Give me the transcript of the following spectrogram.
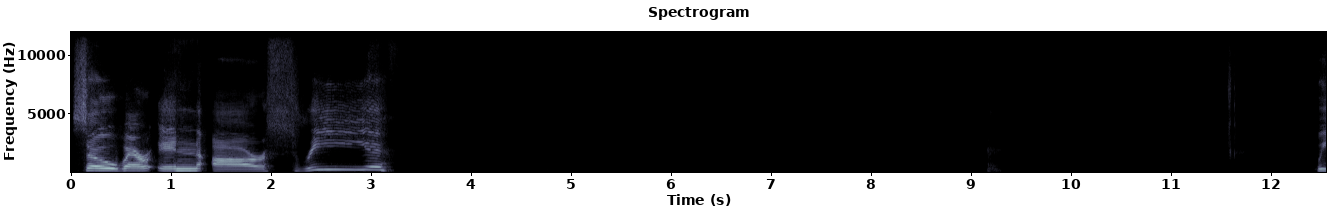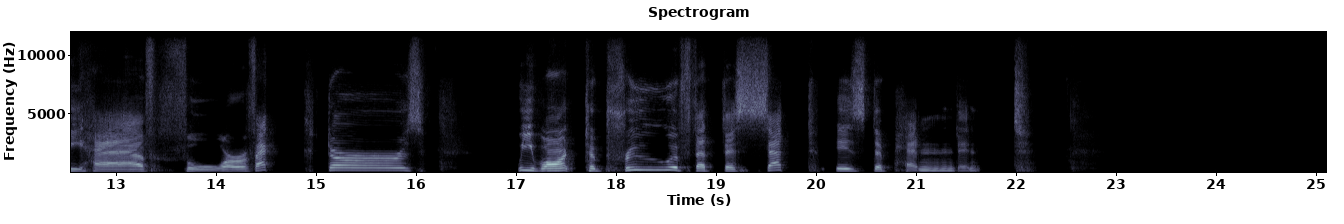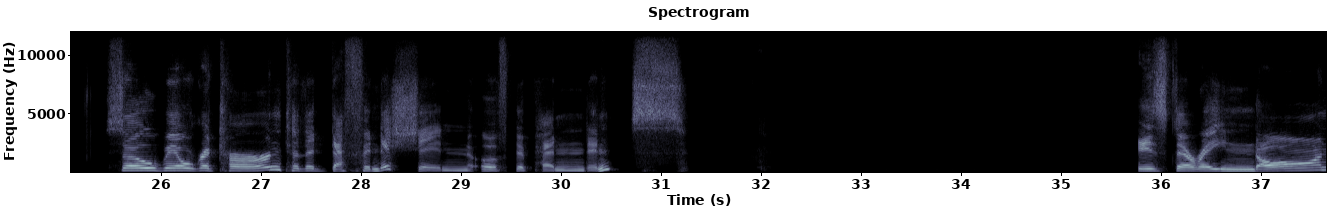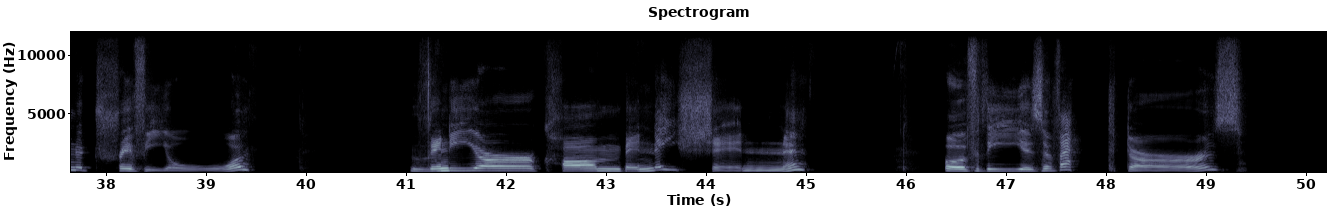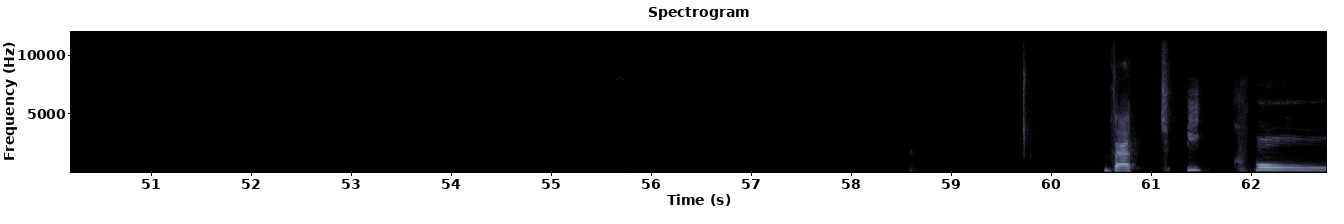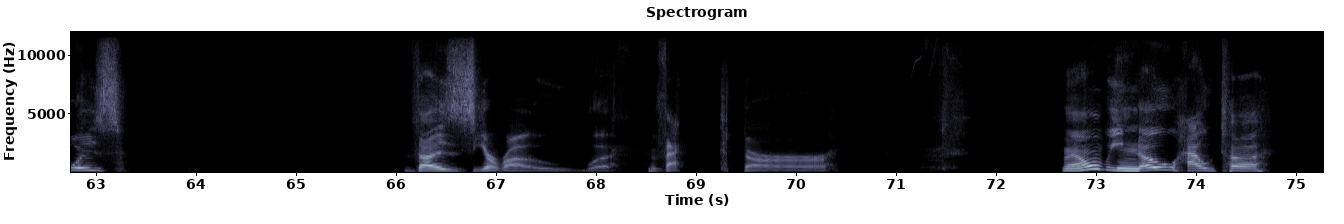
So we're in R3 we have four vectors we want to prove that this set is dependent. So we'll return to the definition of dependence. Is there a non-trivial linear combination of these vectors that equals the zero vector. Well, we know how to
